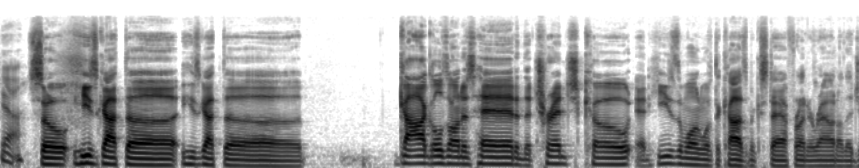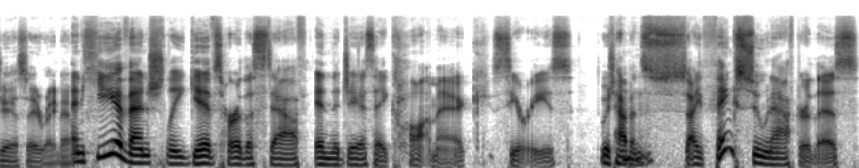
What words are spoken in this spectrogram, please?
Yeah. So he's got the he's got the goggles on his head and the trench coat, and he's the one with the cosmic staff running around on the JSA right now. And he eventually gives her the staff in the JSA comic series, which happens, I think, soon after this.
